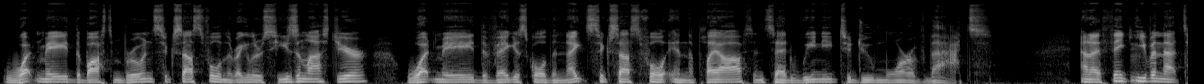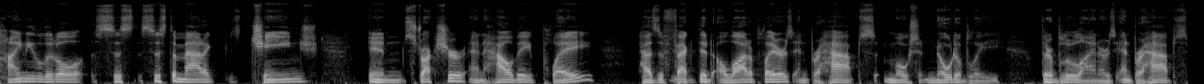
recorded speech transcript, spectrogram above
what made the Boston Bruins successful in the regular season last year, what made the Vegas Golden Knights successful in the playoffs, and said, we need to do more of that. And I think hmm. even that tiny little sys- systematic change in structure and how they play has hmm. affected a lot of players, and perhaps most notably their blue liners, and perhaps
